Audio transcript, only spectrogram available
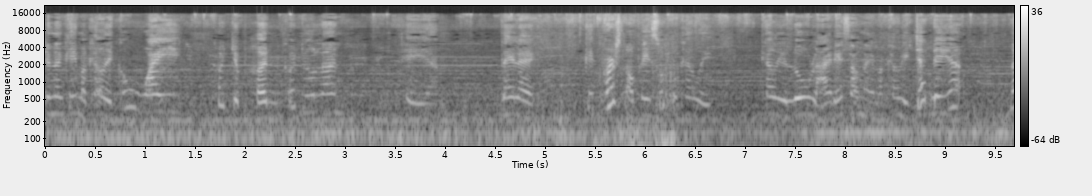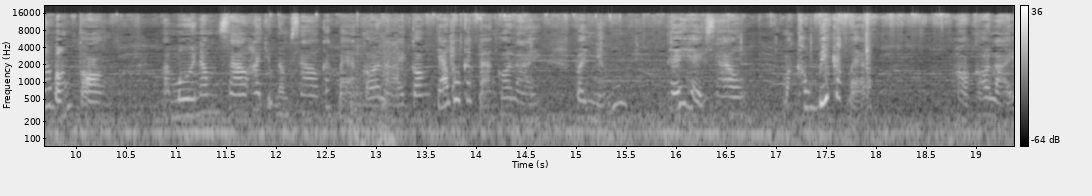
Cho nên khi mà Kelly có quay, có chụp hình, có đưa lên, thì à, đây là cái personal Facebook của Kelly. Kelly lưu lại để sau này mà Kelly chết đi á, nó vẫn còn. Mà 10 năm sau 20 năm sau, các bạn coi lại, con cháu của các bạn coi lại. Và những thế hệ sau mà không biết các bạn, họ coi lại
